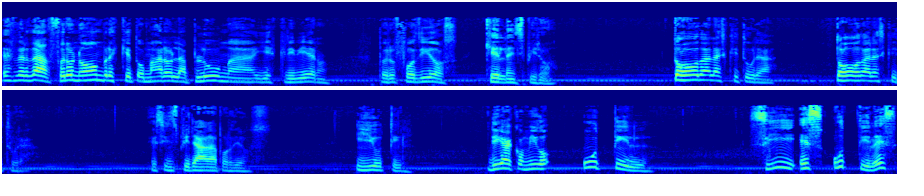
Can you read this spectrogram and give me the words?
es verdad, fueron hombres que tomaron la pluma y escribieron, pero fue Dios quien la inspiró. Toda la escritura, toda la escritura es inspirada por Dios y útil. Diga conmigo, útil. Sí, es útil, es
